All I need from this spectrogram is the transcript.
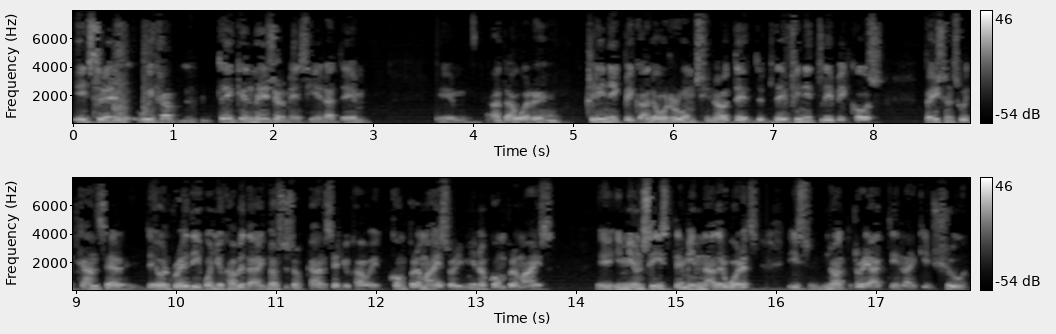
It's uh, we have taken measurements here at the um, at our uh, clinic, at our rooms, you know, de- de- definitely because patients with cancer, they already, when you have a diagnosis of cancer, you have a compromised or immunocompromised uh, immune system. In other words, it's not reacting like it should.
